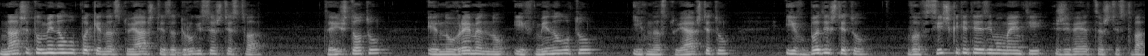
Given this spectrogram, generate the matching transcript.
Нашето минало пък е настояще за други същества, тъй, щото едновременно и в миналото, и в настоящето, и в бъдещето, във всичките тези моменти живеят същества.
